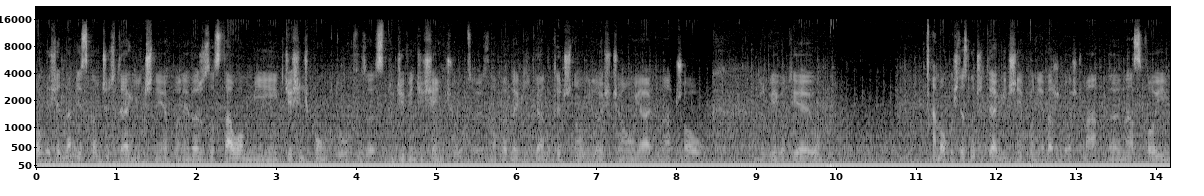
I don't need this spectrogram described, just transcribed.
mogły się dla mnie skończyć tragicznie, ponieważ zostało mi 10 punktów ze 190, co jest naprawdę gigantyczną ilością jak na czołg drugiego tieru. A mogło się to skończyć tragicznie, ponieważ gość ma e, na swoim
